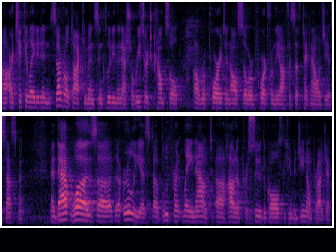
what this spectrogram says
uh, articulated in several documents, including the National Research Council uh, report and also a report from the Office of Technology Assessment. And that was uh, the earliest uh, blueprint laying out uh, how to pursue the goals of the Human Genome Project.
